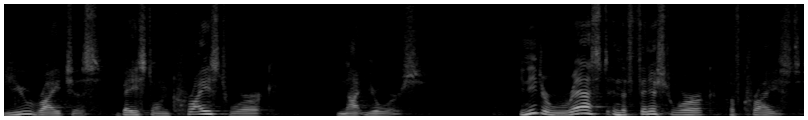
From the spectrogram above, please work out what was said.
you righteous based on Christ's work, not yours. You need to rest in the finished work of Christ.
